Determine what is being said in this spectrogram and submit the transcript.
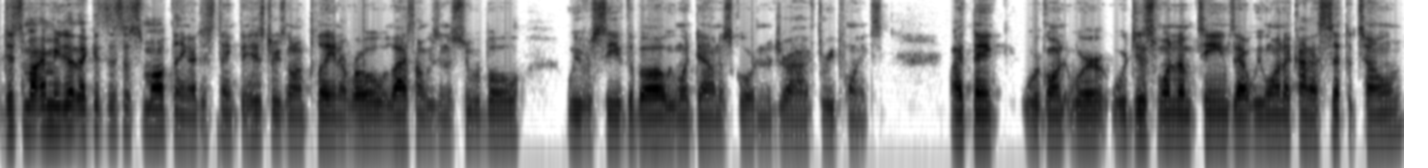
just I mean, like it's just a small thing. I just think the history is going to play in a role. Last time we was in the Super Bowl, we received the ball, we went down and scored in the drive, three points. I think we're going. We're we're just one of them teams that we want to kind of set the tone,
